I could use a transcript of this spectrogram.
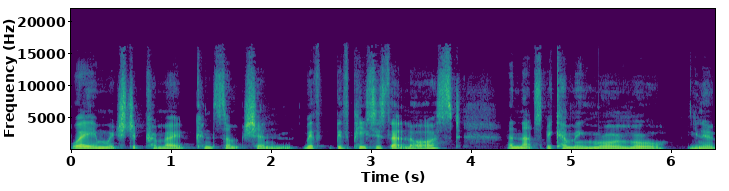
way in which to promote consumption with with pieces that last and that's becoming more and more you know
